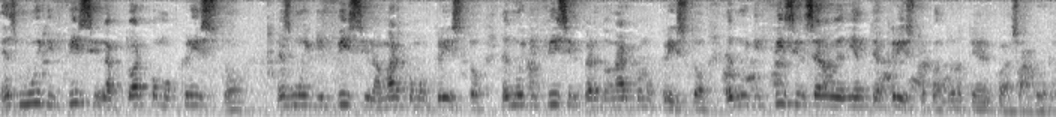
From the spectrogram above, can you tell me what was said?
Es muy difícil actuar como Cristo es muy difícil amar como Cristo, es muy difícil perdonar como Cristo, es muy difícil ser obediente a Cristo cuando uno tiene el corazón duro.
